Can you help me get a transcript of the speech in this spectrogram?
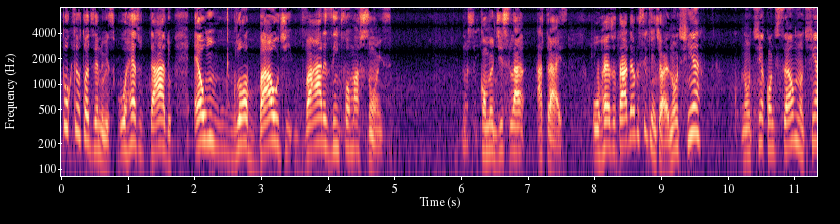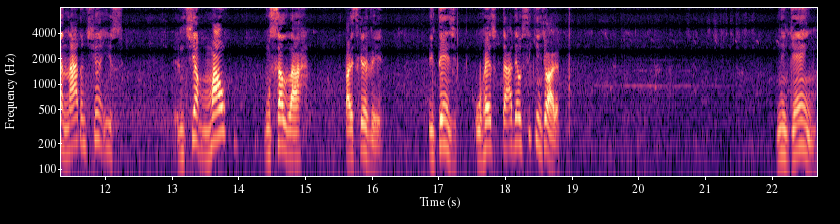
Por que eu estou dizendo isso? O resultado é um global de várias informações. Como eu disse lá atrás, o resultado era o seguinte: olha, não tinha, não tinha condição, não tinha nada, não tinha isso. Não tinha mal um celular para escrever. Entende? O resultado é o seguinte: olha, ninguém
